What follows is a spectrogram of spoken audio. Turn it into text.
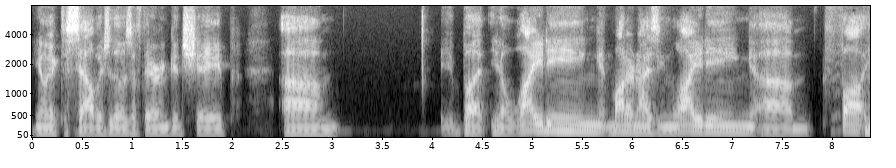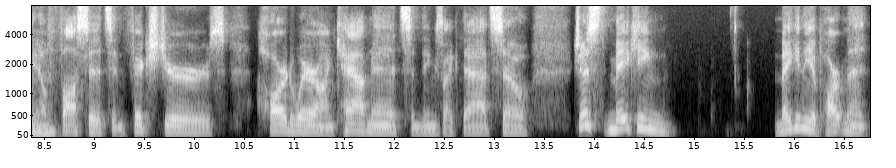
you know, like to salvage those if they're in good shape. Um, but you know, lighting, modernizing lighting, um, fa- you know, mm-hmm. faucets and fixtures, hardware on cabinets and things like that. So, just making making the apartment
